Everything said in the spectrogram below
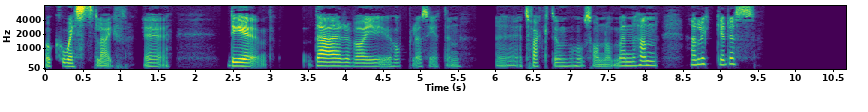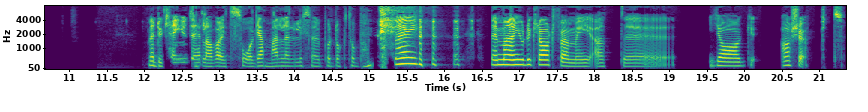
och Westlife. Eh, det, där var ju hopplösheten eh, ett faktum hos honom, men han, han lyckades. Men du kan ju inte heller ha varit så gammal när du lyssnade på Dr. Bombay. Nej, Nej men han gjorde klart för mig att eh, jag har köpt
